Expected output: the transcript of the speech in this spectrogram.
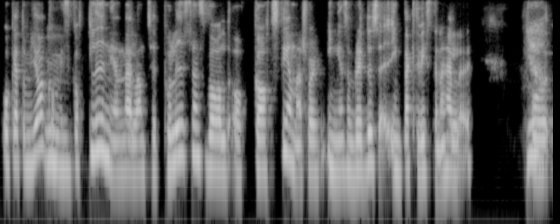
Och att om jag kom mm. i skottlinjen mellan typ polisens våld och gatstenar så var det ingen som brydde sig, inte aktivisterna heller. Ja. Och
